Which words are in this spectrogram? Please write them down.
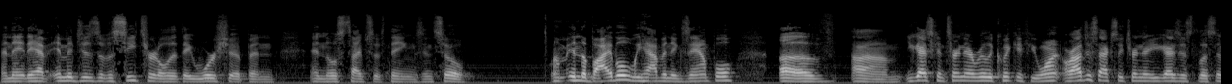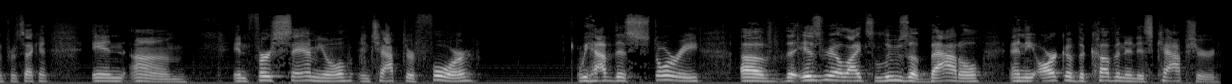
And they, they have images of a sea turtle that they worship and, and those types of things. And so um, in the Bible, we have an example of um, you guys can turn there really quick if you want, or I'll just actually turn there. You guys just listen for a second. In um, in First Samuel in chapter four, we have this story of the Israelites lose a battle and the Ark of the Covenant is captured.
